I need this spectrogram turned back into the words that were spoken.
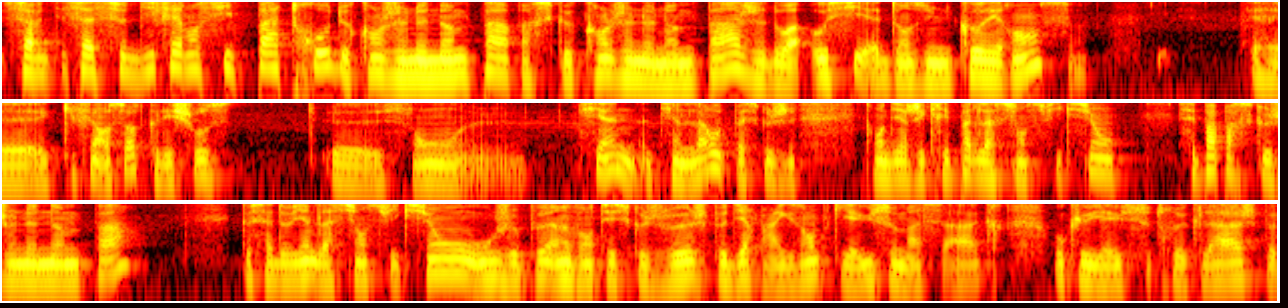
ça, ça se différencie pas trop de quand je ne nomme pas, parce que quand je ne nomme pas, je dois aussi être dans une cohérence euh, qui fait en sorte que les choses euh, sont, euh, tiennent, tiennent la route. Parce que, je, comment dire, j'écris pas de la science-fiction. C'est pas parce que je ne nomme pas que ça devient de la science-fiction où je peux inventer ce que je veux. Je peux dire par exemple qu'il y a eu ce massacre ou qu'il y a eu ce truc-là. Je peux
